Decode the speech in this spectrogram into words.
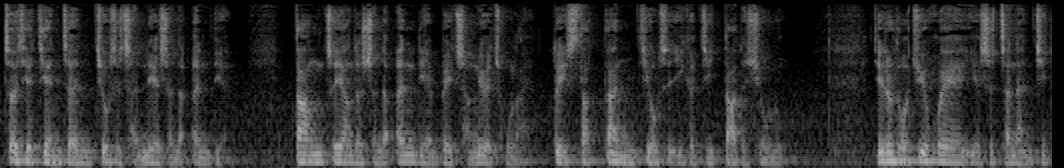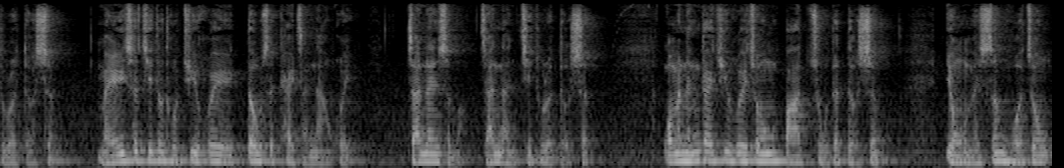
这些见证就是陈列神的恩典。当这样的神的恩典被陈列出来，对撒旦就是一个极大的羞辱。基督徒聚会也是展览基督的得胜。每一次基督徒聚会都是开展览会，展览什么？展览基督的得胜。我们能在聚会中把主的得胜，用我们生活中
